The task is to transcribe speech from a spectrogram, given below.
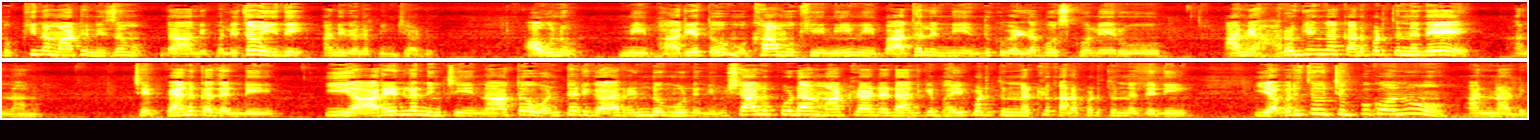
తొక్కిన మాట నిజం దాని ఫలితం ఇది అని విలపించాడు. అవును మీ భార్యతో ముఖాముఖిని మీ బాధలన్నీ ఎందుకు వెళ్ళబోసుకోలేరు? ఆమె ఆరోగ్యంగా కనపడుతున్నదే అన్నాను. చెప్పాను కదండి. ఈ ఆరేండ్ల నుంచి నాతో ఒంటరిగా రెండు మూడు నిమిషాలు కూడా మాట్లాడడానికి భయపడుతున్నట్లు కనపడుతున్నదని ఎవరితో చెప్పుకోను? అన్నాడు.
